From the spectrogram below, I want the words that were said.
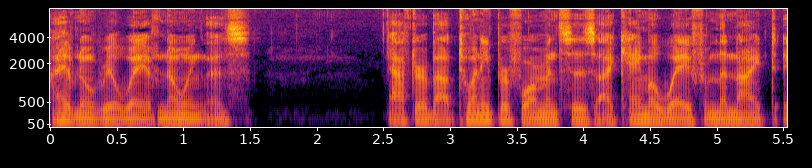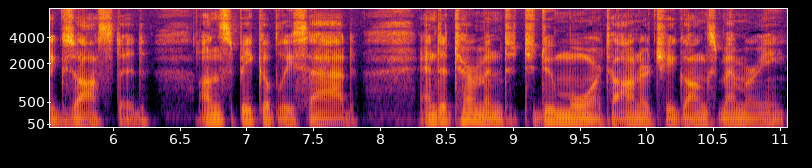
I have no real way of knowing this. After about 20 performances, I came away from the night exhausted, unspeakably sad, and determined to do more to honor Qigong's memory.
